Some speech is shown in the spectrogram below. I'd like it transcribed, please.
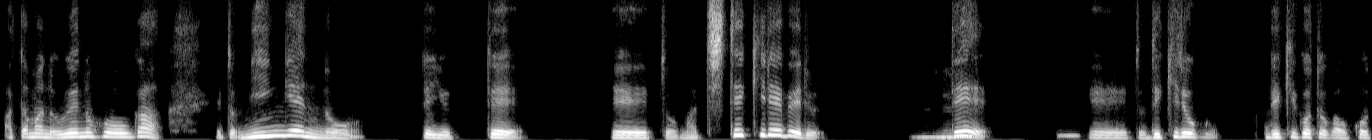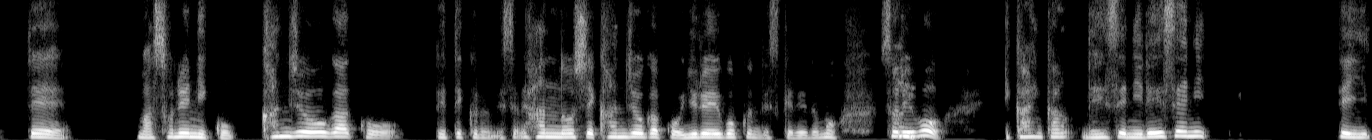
頭の上の方が、えっと、人間脳って言って、えっと、まあ、知的レベルで、えっと、出来る、出来事が起こって、まあ、それにこう、感情がこう、出てくるんですよね。反応して感情がこう、揺れ動くんですけれども、それを、いかんいかん、冷静に冷静にって言っ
